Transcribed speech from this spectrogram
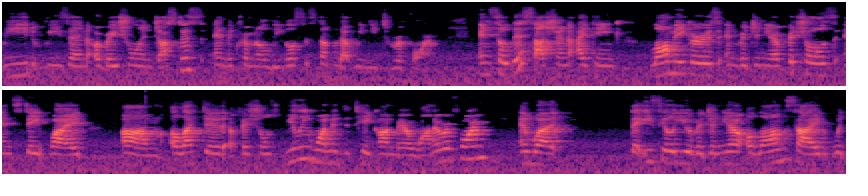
lead reason of racial injustice in the criminal legal system that we need to reform. And so this session, I think lawmakers and Virginia officials and statewide um, elected officials really wanted to take on marijuana reform. And what the ACLU of Virginia, alongside with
